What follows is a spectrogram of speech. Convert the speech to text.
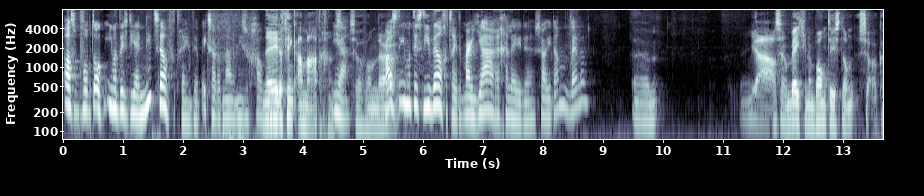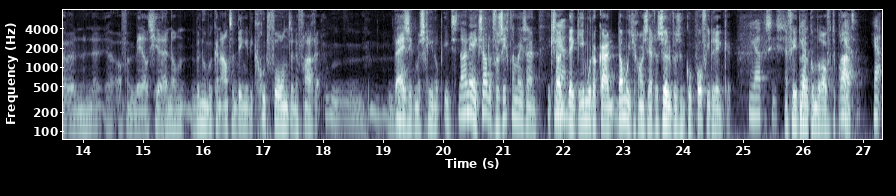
Als bijvoorbeeld ook iemand is die jij niet zelf getraind hebt. Ik zou dat namelijk niet zo gauw Nee, doen. dat vind ik aanmatigend. Ja. Zo van daar, Maar als het iemand is die je wel getraind hebt, maar jaren geleden, zou je dan bellen? Ehm, ja, als er een beetje een band is, dan zou ik een, eh, of een mailtje en dan benoem ik een aantal dingen die ik goed vond en dan vraag ik, mm, wijs ik misschien op iets. Nou nee, ik zou er voorzichtig mee zijn. Ik zou Ja. denken, je moet elkaar, dan moet je gewoon zeggen, zullen we eens een kop koffie drinken? Ja, precies. En vind je het Ja. leuk om erover te praten? Ja, ja,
